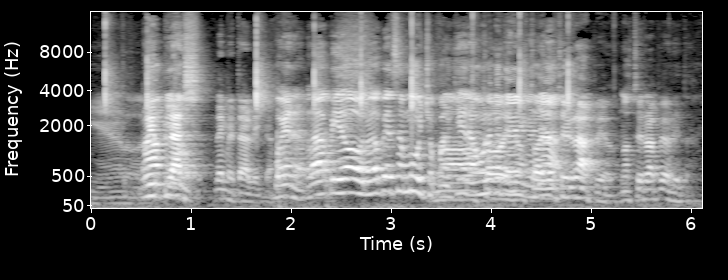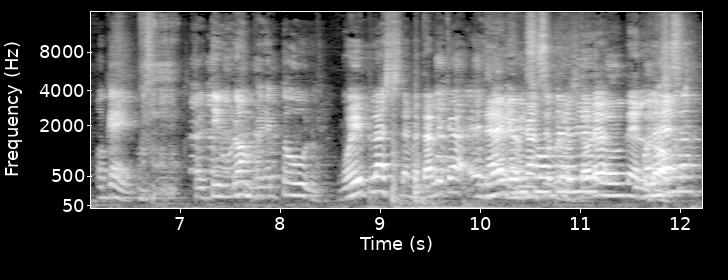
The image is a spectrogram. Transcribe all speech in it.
Mierda. Whiplash de Metallica. Buena, rápido, no lo piensa mucho, cualquiera, no, una que te estoy- venga. no estoy, ya. no estoy rápido. No estoy rápido ahorita. Ok, El tiburón, proyecto 1. Whiplash de Metallica es Desde que mis ojos canción de la te vieron. del ¿Cuál rock. es esa?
